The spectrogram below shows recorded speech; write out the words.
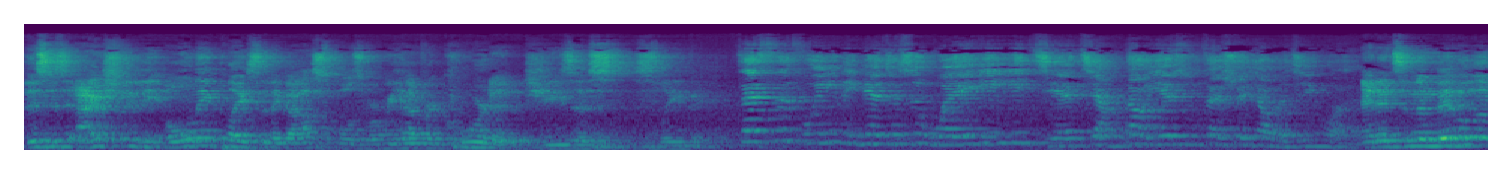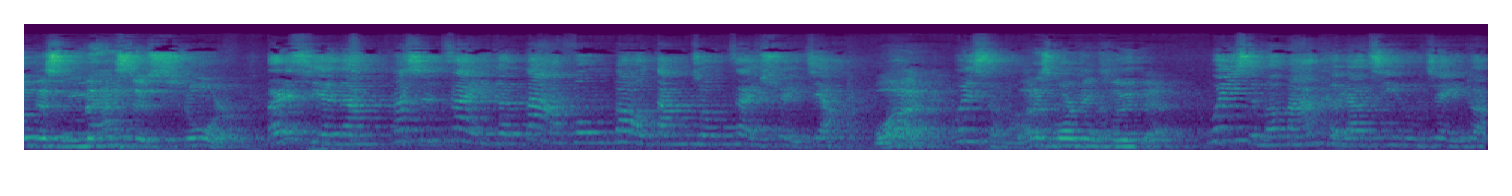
This is actually the only place in the Gospels where we have recorded Jesus sleeping. 在四福音里面，这是唯一一节讲到耶稣在睡觉的经文， And it's in the middle of this massive storm. 而且呢，他是在一个大风暴当中在睡觉。 Why? 为什么 Why？does Mark include that? 为什么马可要记录这一段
